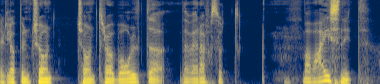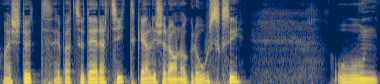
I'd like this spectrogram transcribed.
Ich glaube, beim John, John Travolta, da wäre einfach so, man weiß nicht. Weißt du, eben zu dieser Zeit, gell, ist er auch noch groß gewesen. Und,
